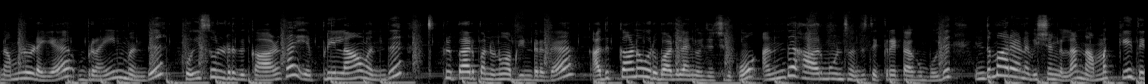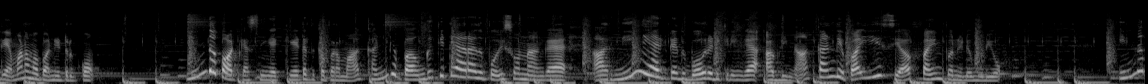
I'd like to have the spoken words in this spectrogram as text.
நம்மளுடைய பிரெயின் வந்து பொய் சொல்கிறதுக்காக எப்படிலாம் வந்து ப்ரிப்பேர் பண்ணணும் அப்படின்றத அதுக்கான ஒரு பாடி லாங்குவேஜ் வச்சுருக்கோம். அந்த ஹார்மோன்ஸ் வந்து செக்ரேட் ஆகும்போது இந்த மாதிரியான விஷயங்கள்லாம் நமக்கே தெரியாமல் நம்ம பண்ணிகிட்ருக்கோம் இந்த பாட்காஸ்ட் நீங்கள் கேட்டதுக்கப்புறமா கண்டிப்பாக உங்ககிட்ட யாராவது போய் சொன்னாங்க ஆர் நீங்கள் யார்கிட்ட போர் அடிக்கிறீங்க அப்படின்னா கண்டிப்பாக ஈஸியாக ஃபைன் பண்ணிட முடியும். இந்த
